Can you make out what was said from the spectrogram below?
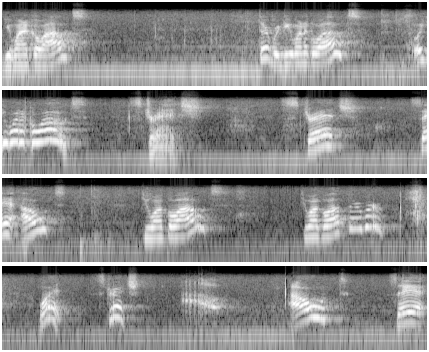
You want to go out? Thurber, do you want to go out? Oh, you want to go out? Stretch. Stretch. Say it out. Do you want to go out? Do you want to go out, Thurber? What? Stretch. Out. Say it.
